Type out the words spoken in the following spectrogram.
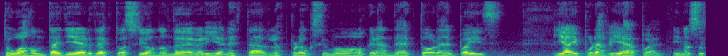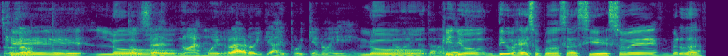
Tú vas a un taller de actuación donde deberían estar los próximos grandes actores del país y hay puras viejas, pues. Y nosotros no. que lo, Entonces no es muy raro y que, ay, ¿por qué no hay... lo vaina tan que yo digo es eso, pues, o sea, si eso es verdad,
